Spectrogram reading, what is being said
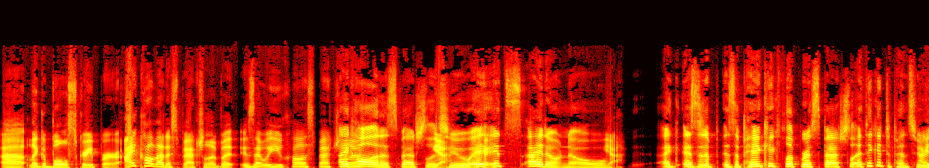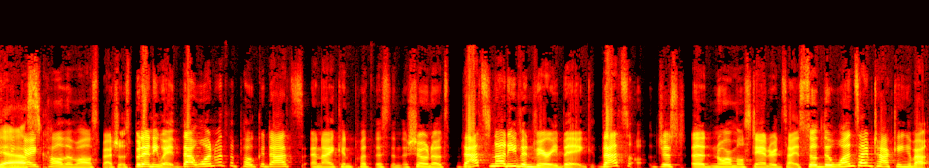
uh, like a bowl scraper. I call that a spatula, but is that what you call a spatula? i call it a spatula Yeah, too okay. it's i don't know Yeah. I, is it a, is a pancake flipper a spatula i think it depends who I you think ask I call them all spatulas. But anyway, that one with the polka dots, and I can put this in the show notes, that's not even very big. That's just a normal standard size. So the ones I'm talking about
